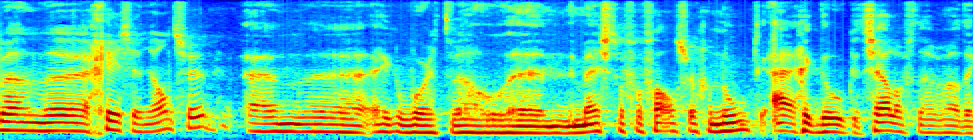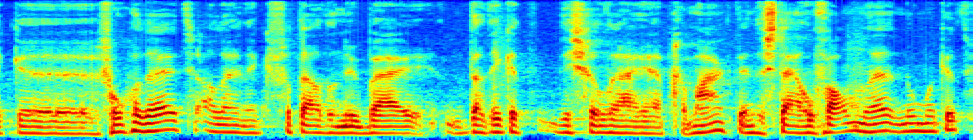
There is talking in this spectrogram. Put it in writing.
ben uh, Geert-Jan Jansen en uh, ik word wel uh, de meestervervalser genoemd. Eigenlijk doe ik hetzelfde wat ik vroeger deed, alleen ik vertel er nu bij dat ik het, die schilderijen heb gemaakt in de stijl van, hè, noem ik het.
